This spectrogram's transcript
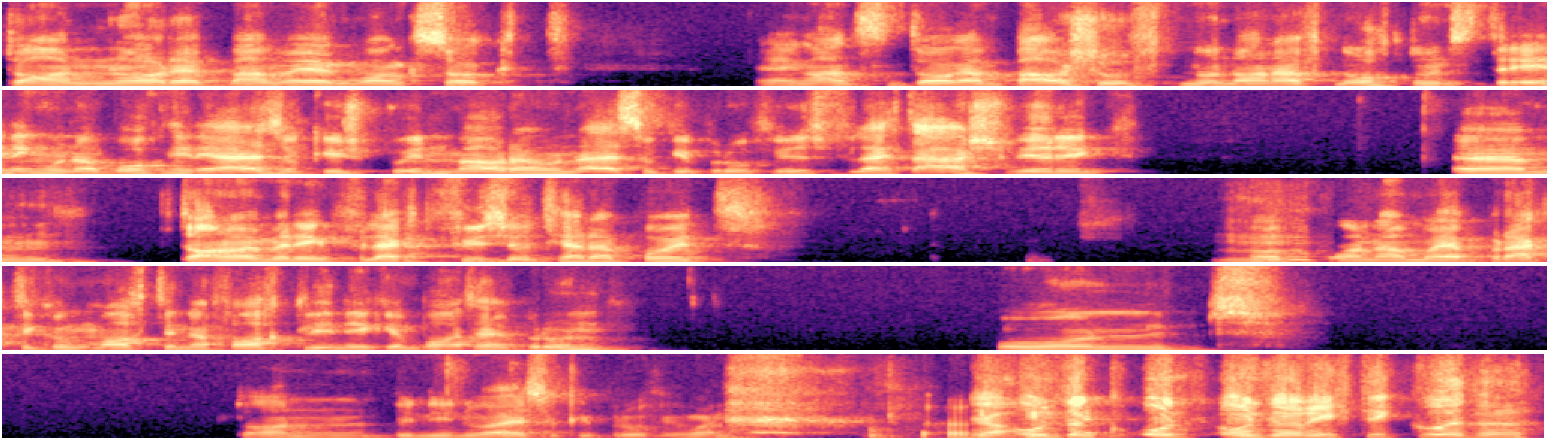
dann hat die Mama irgendwann gesagt, ja, den ganzen Tag am Bau schuften und dann auf die Nacht ins Training und am Wochenende Eishockey spielen. Maurer und Eishockey-Profi ist vielleicht auch schwierig. Ähm, dann habe ich mir gedacht, vielleicht Physiotherapeut. Mhm. Habe dann einmal ein Praktikum gemacht in der Fachklinik in Bad Heilbrunn. Und dann bin ich nur Eishockey-Profi geworden. Ja, und, der- und, und ein richtig guter.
